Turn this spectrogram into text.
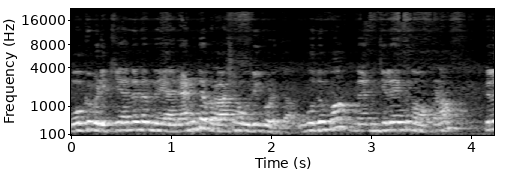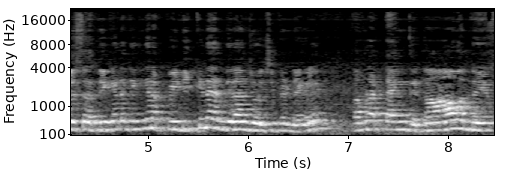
മൂക്ക് പിടിക്കുക. എന്നിട്ട് എന്ത് ചെയ്യുക രണ്ട് പ്രാവശ്യം ഊതി കൊടുക്കുക. ഊതുമ്പോൾ നെഞ്ചിലേക്ക് നോക്കണം. ഇതിൽ ശ്രദ്ധിക്കേണ്ടത് ഇങ്ങനെ പിടിക്കണ എന്തിനാന്ന് ചോദിച്ചിട്ടുണ്ടെങ്കിൽ നമ്മുടെ ടെങ്ക് നാവ് എന്ത് ചെയ്യും?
